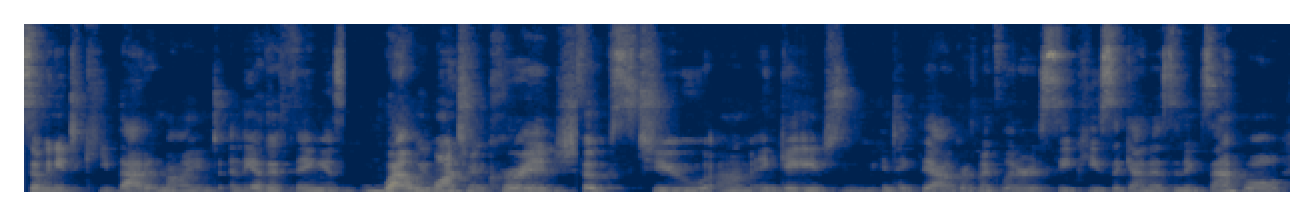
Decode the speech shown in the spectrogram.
so we need to keep that in mind. And the other thing is, while we want to encourage folks to um, engage, we can take the algorithmic literacy piece again as an example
